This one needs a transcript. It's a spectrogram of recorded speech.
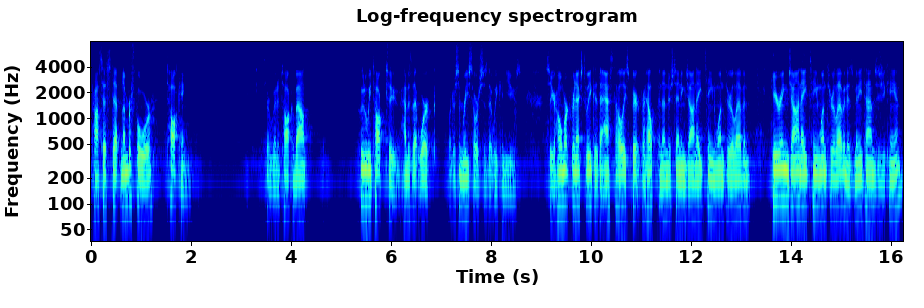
process step number four talking. So, we're going to talk about who do we talk to? How does that work? What are some resources that we can use? So, your homework for next week is to ask the Holy Spirit for help in understanding John 18 1 through 11, hearing John 18 1 through 11 as many times as you can,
